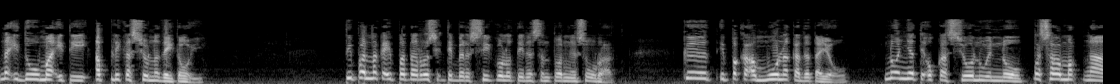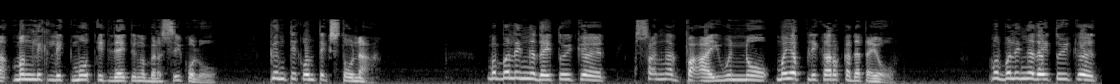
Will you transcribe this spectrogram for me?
naiduma iti aplikasyon na daytoy Ti pan nakaipataros iti bersikulo ti nasantuan nga surat, ket ipakaamuna kada tayo, noon niya ti okasyon wenno pasamak nga mangliklik mot iti dayto nga bersikulo, ken konteksto na. Mabalin nga daytoy ket saan ngagpaay wenno may aplikar kada tayo. Mabalin nga daytoy ket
